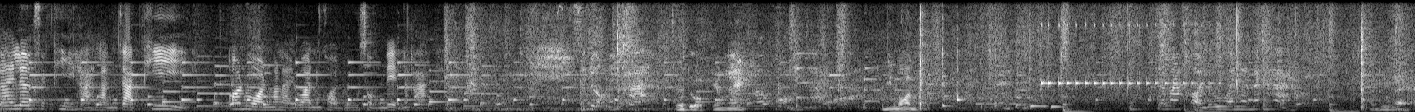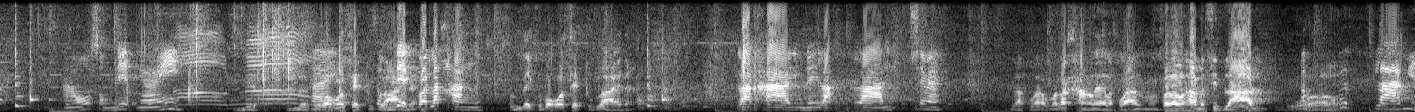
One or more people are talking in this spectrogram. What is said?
ได้เลิกสักทีค่ะ หลังจากที่อ้อนวอนมาหลายวันขอดูสมเด็จนะคะ สะดวกไหมคะสะดวกยังไงเข้าของค่ะนิมนต์จะมาขอดูวันนั้นนะคะมาดูอะไรอะเอาสมเด็จไงสม เด็จสมเด็จเขาบอกว่าเสร็จทุกสมลายเด็จนะวัดระฆัง สมเด็จเขาบอกว่าเสร็จทุกลายนะราคาอยู่ในหลักล้านใช่ไหมหลักล้านว่าราคาอะไรหลักล้านมันราคามันสิบล้านว้าวล้านไง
